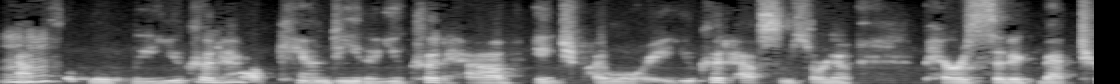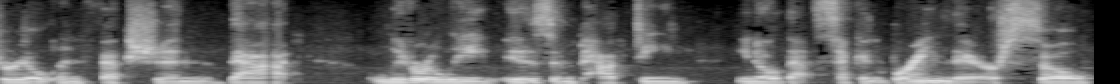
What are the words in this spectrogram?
Mm-hmm. Absolutely. You could mm-hmm. have candida. You could have H. pylori. You could have some sort of parasitic bacterial infection that literally is impacting, you know, that second brain there. So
